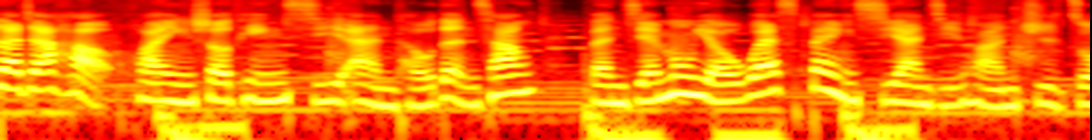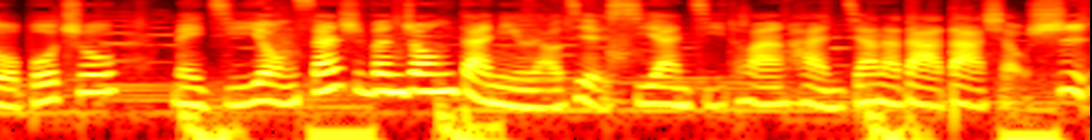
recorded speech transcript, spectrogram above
大家好，欢迎收听西岸头等舱。本节目由 West Bank 西岸集团制作播出，每集用三十分钟带你了解西岸集团和加拿大大小事，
